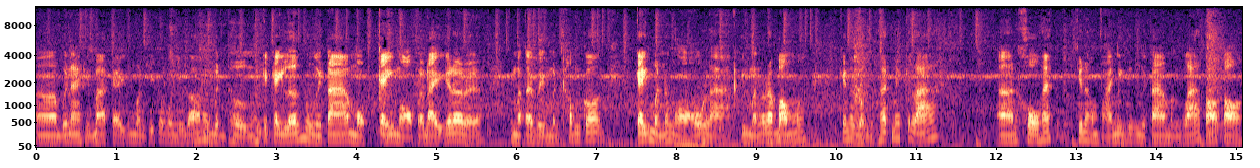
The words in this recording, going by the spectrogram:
À, bữa nay thì ba cây của mình chỉ có bao nhiêu đó thôi. Bình thường cái cây lớn của người ta một cây một là đầy cái đó rồi đó. Nhưng mà tại vì mình không có cây của mình nó ngộ là khi mà nó ra bông á cái nó rụng hết mấy cái lá. À, nó khô hết chứ nó không phải như cái người ta mình lá to to.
